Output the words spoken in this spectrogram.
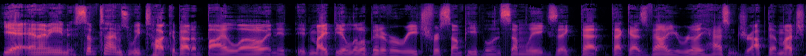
Yeah, and I mean sometimes we talk about a buy low, and it, it might be a little bit of a reach for some people in some leagues. Like that that guy's value really hasn't dropped that much.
